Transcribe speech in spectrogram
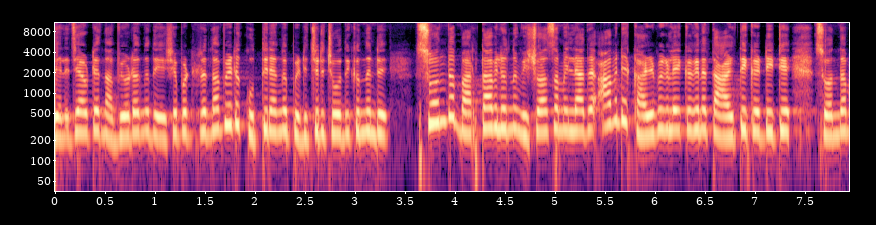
ജലജാവട്ടെ നവ്യോട് അങ്ങ് ദേഷ്യപ്പെട്ടിട്ട് നവ്യയുടെ കുത്തിനങ്ങ് പിടിച്ചിട്ട് ചോദിക്കുന്നുണ്ട് സ്വന്തം ഭർത്താവിലൊന്നും വിശ്വാസമില്ലാതെ അവന്റെ കഴിവുകളേക്ക് അങ്ങനെ താഴ്ത്തി കെട്ടിയിട്ട് സ്വന്തം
